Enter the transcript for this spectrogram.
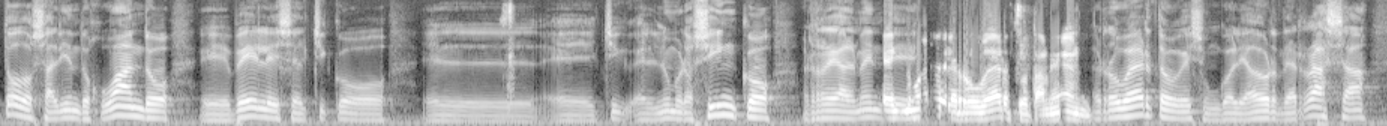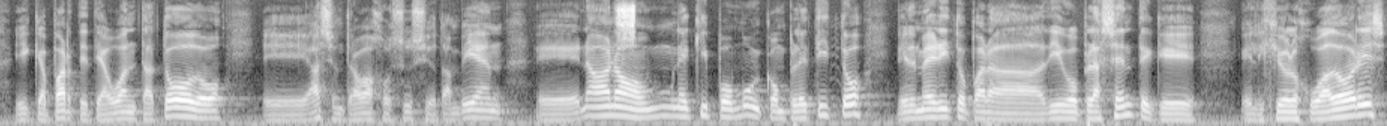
todos saliendo jugando, Vélez, el chico el, el, número 5, realmente... El 9 de Roberto también. Roberto, que es un goleador de raza y que aparte te aguanta todo, eh, hace un trabajo sucio también. Eh, no, no, un equipo muy completito. El mérito para Diego Placente, que eligió los jugadores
